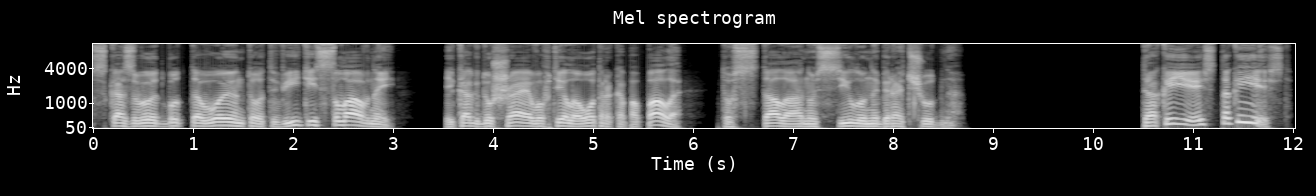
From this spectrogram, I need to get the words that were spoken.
сказывают, будто воин тот, Витязь славный, и как душа его в тело отрока попала, то стало оно силу набирать чудно. Так и есть, так и есть.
